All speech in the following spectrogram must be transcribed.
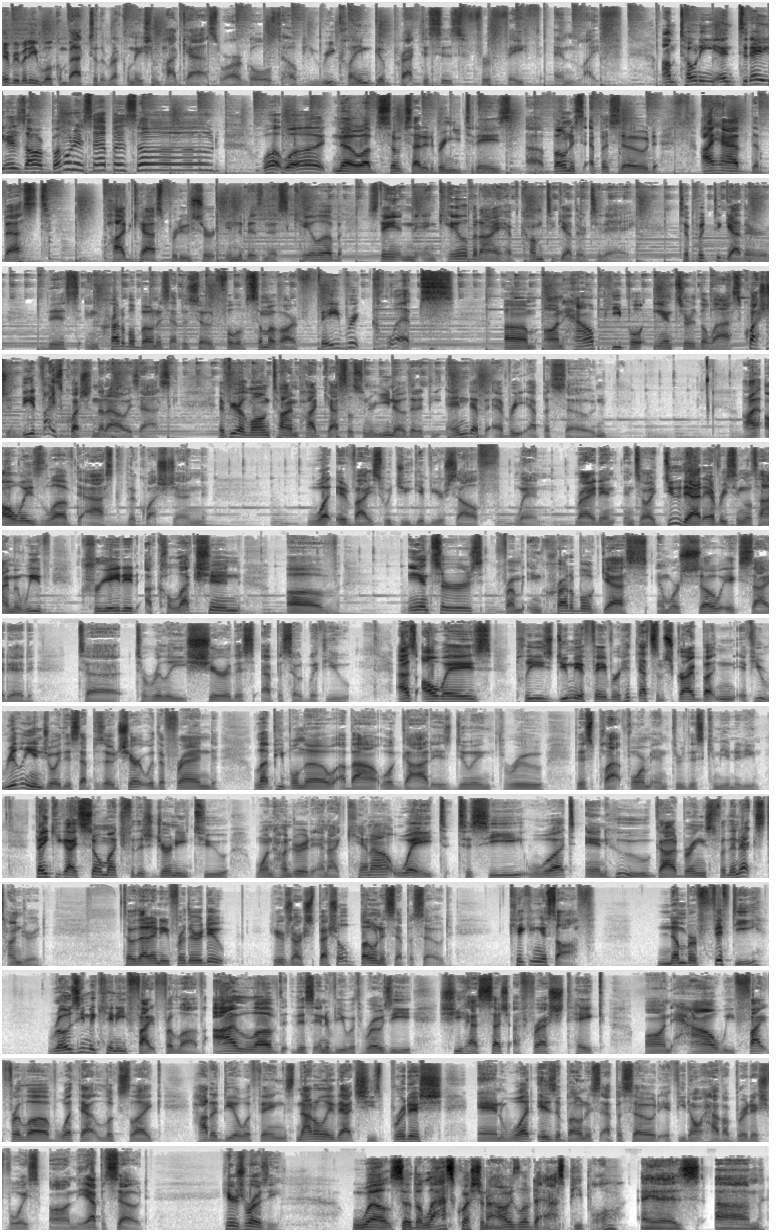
Hey, everybody, welcome back to the Reclamation Podcast, where our goal is to help you reclaim good practices for faith and life. I'm Tony, and today is our bonus episode. What, what? No, I'm so excited to bring you today's uh, bonus episode. I have the best podcast producer in the business, Caleb Stanton, and Caleb and I have come together today to put together this incredible bonus episode full of some of our favorite clips um, on how people answer the last question, the advice question that I always ask. If you're a longtime podcast listener, you know that at the end of every episode, I always love to ask the question, What advice would you give yourself when? Right. And, and so I do that every single time. And we've created a collection of answers from incredible guests. And we're so excited to, to really share this episode with you. As always, please do me a favor, hit that subscribe button. If you really enjoyed this episode, share it with a friend. Let people know about what God is doing through this platform and through this community. Thank you guys so much for this journey to 100, and I cannot wait to see what and who God brings for the next 100. So, without any further ado, here's our special bonus episode. Kicking us off, number 50 Rosie McKinney, Fight for Love. I loved this interview with Rosie. She has such a fresh take on how we fight for love, what that looks like, how to deal with things. Not only that, she's British. And what is a bonus episode if you don't have a British voice on the episode? Here's Rosie. Well, so the last question I always love to ask people is um,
